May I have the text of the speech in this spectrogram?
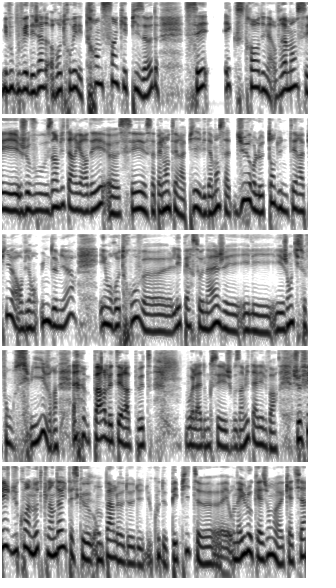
mais vous pouvez déjà retrouver les 35 épisodes. C'est extraordinaire. Vraiment, c'est, je vous invite à regarder. Euh, c'est, s'appelle En thérapie. Évidemment, ça dure le temps d'une thérapie, environ une demi-heure, et on retrouve euh, les personnages et, et les, les, gens qui se font suivre par le thérapeute. Voilà, donc c'est, je vous invite à aller le voir. Je fais du coup un autre clin d'œil parce que on parle de, de, du coup de pépites. Euh, on a eu l'occasion, Katia,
